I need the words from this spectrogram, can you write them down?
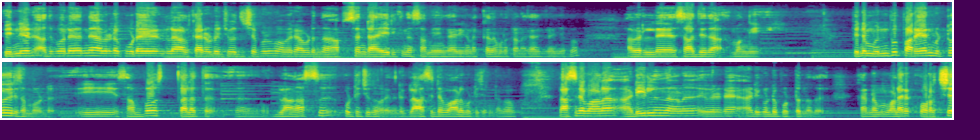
പിന്നീട് അതുപോലെ തന്നെ അവരുടെ കൂടെയുള്ള ആൾക്കാരോട് ചോദിച്ചപ്പോഴും അവർ അവിടുന്ന് ആബ്സെന്റ് ആയിരിക്കുന്ന സമയം കാര്യങ്ങളൊക്കെ നമ്മൾ കണക്കാക്കി കഴിഞ്ഞപ്പോൾ അവരുടെ സാധ്യത മങ്ങി. പിന്നെ മുൻപ് പറയാൻ വിട്ടുപോയൊരു സംഭവമുണ്ട്. ഈ സംഭവ സ്ഥലത്ത് ഗ്ലാസ് പൊട്ടിച്ചു എന്ന് പറയുന്നുണ്ട്. ഗ്ലാസിന്റെ വാൾ പൊട്ടിച്ചിട്ടുണ്ട്. അപ്പം ഗ്ലാസിന്റെ വാള അടിയിൽ നിന്നാണ് ഇവരുടെ അടി കൊണ്ട് പൊട്ടുന്നത്. കാരണം വളരെ കുറച്ച്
